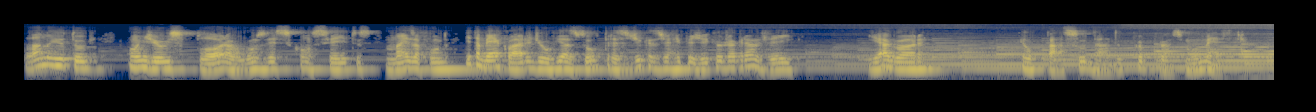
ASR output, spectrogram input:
lá no YouTube, onde eu exploro alguns desses conceitos mais a fundo e também, é claro, de ouvir as outras dicas de RPG que eu já gravei. E agora, eu passo o dado para o próximo mestre.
